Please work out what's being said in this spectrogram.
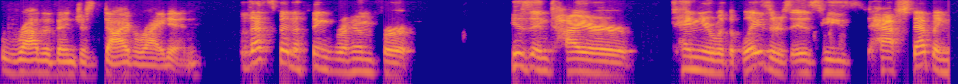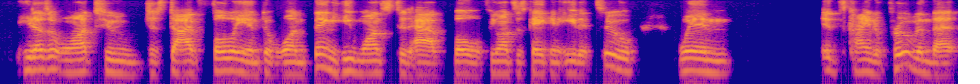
rather than just dive right in. that's been a thing for him for his entire tenure with the Blazers is he's half stepping. He doesn't want to just dive fully into one thing. He wants to have both. He wants his cake and eat it too. When it's kind of proven that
